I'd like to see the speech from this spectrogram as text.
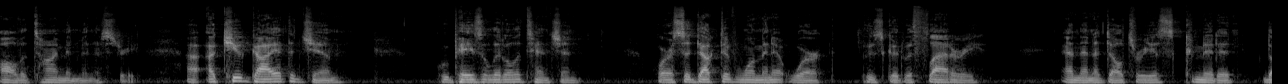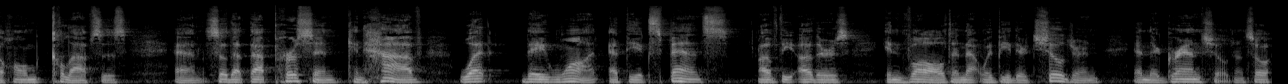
all the time in ministry. Uh, a cute guy at the gym who pays a little attention, or a seductive woman at work who's good with flattery, and then adultery is committed, the home collapses, and so that that person can have what they want at the expense of the others involved, and that would be their children and their grandchildren. So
